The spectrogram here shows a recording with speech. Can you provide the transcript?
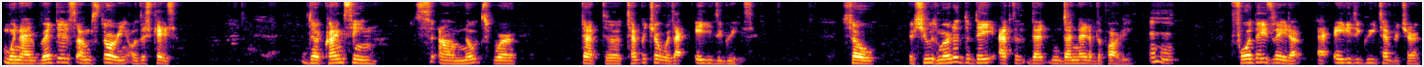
When I read this um, story or this case, the crime scene um, notes were that the temperature was at 80 degrees. So if she was murdered the day after that, that night of the party, hmm four days later at 80 degree temperature,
